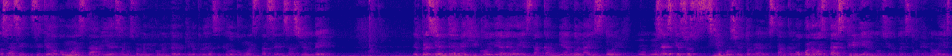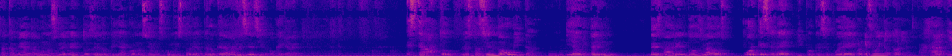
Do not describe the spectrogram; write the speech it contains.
o sea, se, se, quedó como esta, y hacemos también el comentario aquí el otro día, se quedó como esta sensación de, el presidente de México el día de hoy está cambiando la historia. O sea, es que eso es 100% real. Está, O bueno, está escribiendo cierta historia, ¿no? Y está cambiando algunos elementos de lo que ya conocíamos como historia. Pero queda la necesidad de decir, ok, a ver, este acto lo está haciendo ahorita y ahorita hay un desmadre en todos lados porque se ve y porque se puede... Porque es muy notorio. Ajá, y,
